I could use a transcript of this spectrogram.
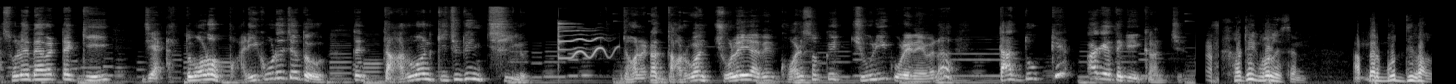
আসলে ব্যাপারটা কি যে এত বড় বাড়ি করেছে তো তাই দারোয়ান কিছুদিন ছিল। যখন একটা দারোয়ান চলে যাবে ঘরে সব কিছু চুরি করে নেবে না? তার দুঃখে আগে থেকেই কাঁদছে। সঠিক বলেছেন। আপনার বুদ্ধি ভালো।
